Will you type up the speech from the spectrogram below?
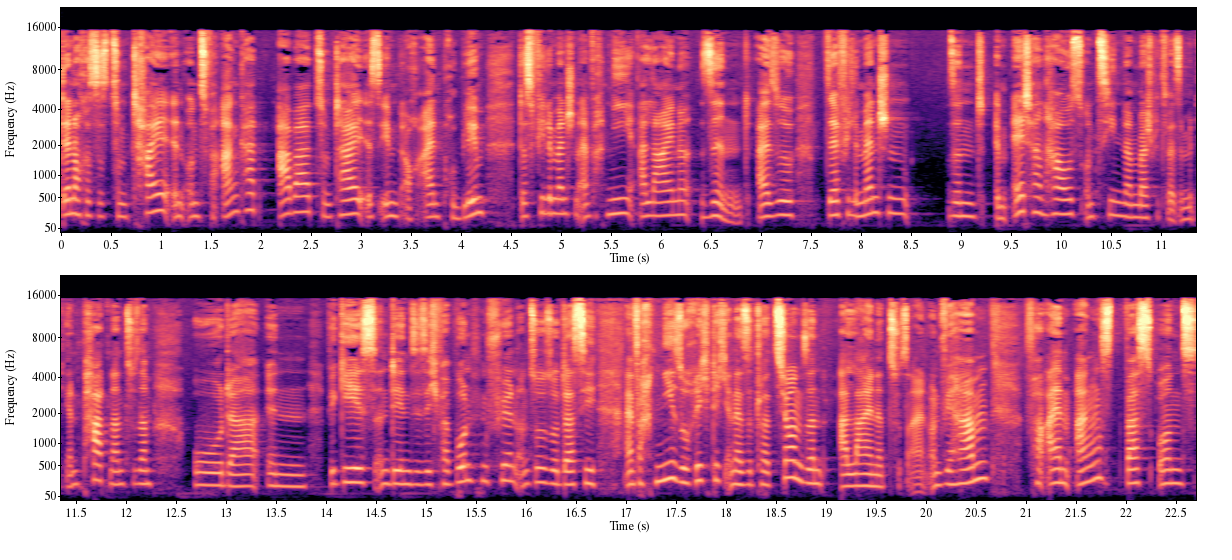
Dennoch ist es zum Teil in uns verankert, aber zum Teil ist eben auch ein Problem, dass viele Menschen einfach nie alleine sind. Also sehr viele Menschen sind im Elternhaus und ziehen dann beispielsweise mit ihren Partnern zusammen oder in WGs, in denen sie sich verbunden fühlen und so, so dass sie einfach nie so richtig in der Situation sind, alleine zu sein. Und wir haben vor allem Angst, was uns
